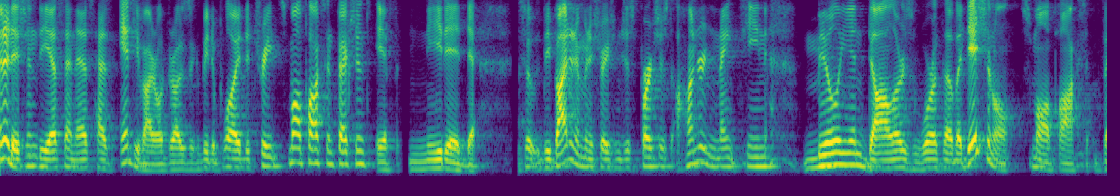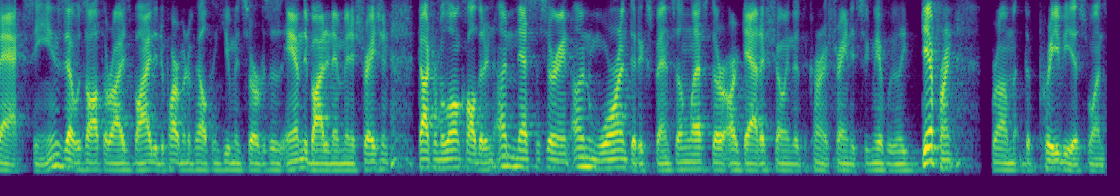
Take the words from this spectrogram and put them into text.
In addition, the SNS has antiviral drugs that can be deployed to treat smallpox infections if needed. So the Biden administration just purchased $119 million worth of additional smallpox vaccines that was authorized by the Department of Health and Human Services and the Biden administration. Dr. Malone called it an unnecessary and unwarranted expense unless there are data showing that the current strain is significantly different from the previous ones.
